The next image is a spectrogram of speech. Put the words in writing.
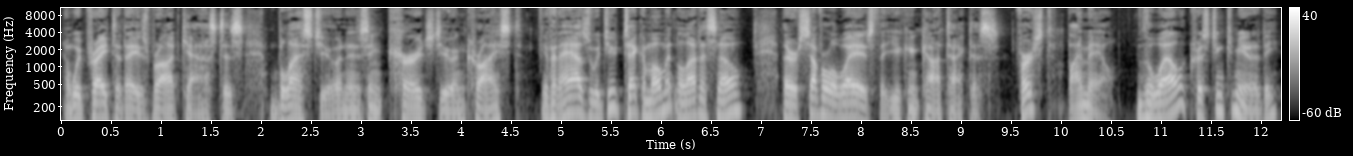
And we pray today's broadcast has blessed you and has encouraged you in Christ. If it has, would you take a moment and let us know? There are several ways that you can contact us. First, by mail. The Well Christian Community.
